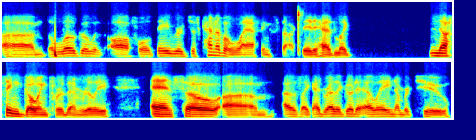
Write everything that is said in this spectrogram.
Um, the logo was awful. They were just kind of a laughing stock. They had like nothing going for them really. And so um, I was like, I'd rather go to LA number two.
